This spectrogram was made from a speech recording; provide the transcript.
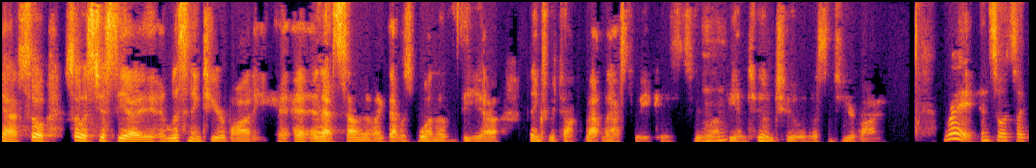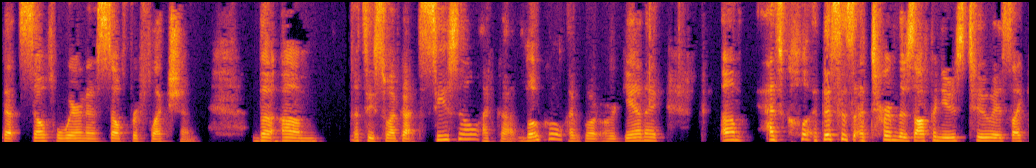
Yeah, so so it's just yeah, listening to your body, and, and yes. that sounded like that was one of the uh, things we talked about last week is to uh, mm-hmm. uh, be in tune to and listen to your body. Right. And so it's like that self-awareness, self-reflection. The um let's see, so I've got seasonal, I've got local, I've got organic. Um, as cl- this is a term that's often used too, is like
